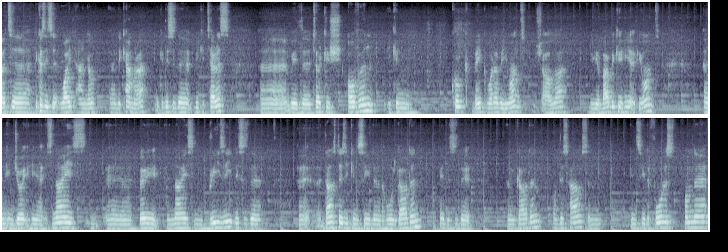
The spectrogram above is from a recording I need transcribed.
but uh, because it's a wide angle uh, the camera okay, this is the big terrace uh, with a Turkish oven. You can cook bake whatever you want inshallah. Do your barbecue here if you want and enjoy it here. It's nice uh, very nice and breezy. This is the uh, downstairs you can see the, the, whole garden okay this is the garden of this house and you can see the forest from there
